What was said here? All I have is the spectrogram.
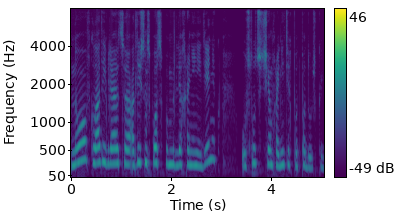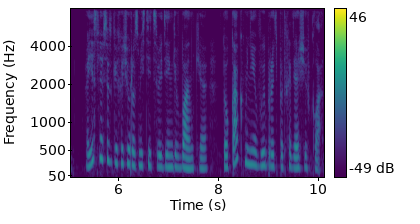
Но вклады являются отличным способом для хранения денег, уж лучше, чем хранить их под подушкой. А если я все-таки хочу разместить свои деньги в банке, то как мне выбрать подходящий вклад?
